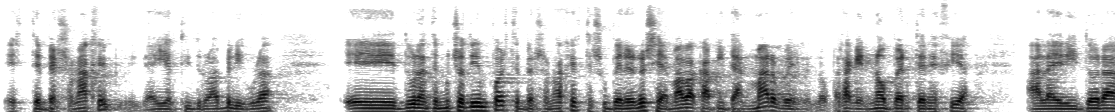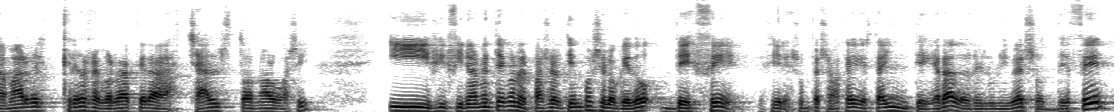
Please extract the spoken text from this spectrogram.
este personaje, de ahí el título de la película, eh, durante mucho tiempo este personaje, este superhéroe, se llamaba Capitán Marvel. Lo que pasa que no pertenecía a la editora Marvel, creo recordar que era la Charleston o algo así. Y finalmente con el paso del tiempo se lo quedó DC. Es decir, es un personaje que está integrado en el universo DC,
